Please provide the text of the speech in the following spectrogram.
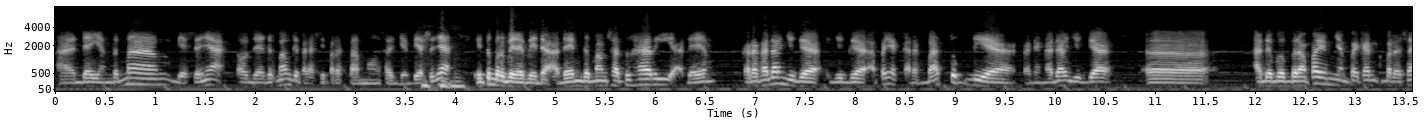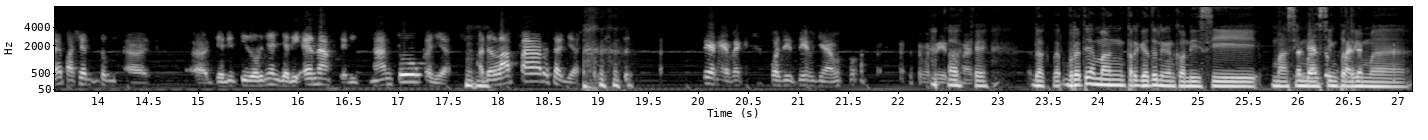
ada yang demam, biasanya kalau dia demam kita kasih paracetamol saja. Biasanya mm -hmm. itu berbeda-beda. Ada yang demam satu hari, ada yang kadang-kadang juga juga apa ya kadang batuk dia. Kadang-kadang juga uh, ada beberapa yang menyampaikan kepada saya pasien untuk uh, uh, jadi tidurnya jadi enak jadi ngantuk aja. Hmm. ada lapar saja. Itu yang efek positifnya seperti itu Oke. Okay. dokter berarti emang tergantung dengan kondisi masing-masing penerima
